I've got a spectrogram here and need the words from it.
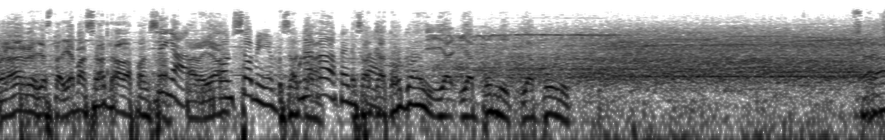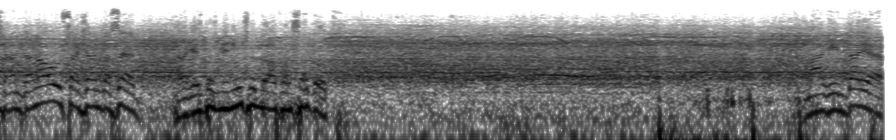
Però ara ja està, ja ha passat a defensar. Vinga, ara ja, doncs som-hi. Una que- altra defensa. És el que toca i, i, i el públic, i el públic. 69-67. En aquests dos minuts hem de defensar tots. McIntyre.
